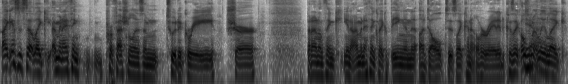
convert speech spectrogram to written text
I guess it's that like I mean I think professionalism to a degree, sure, but I don't think you know I mean I think like being an adult is like kind of overrated because like ultimately Yeah. like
